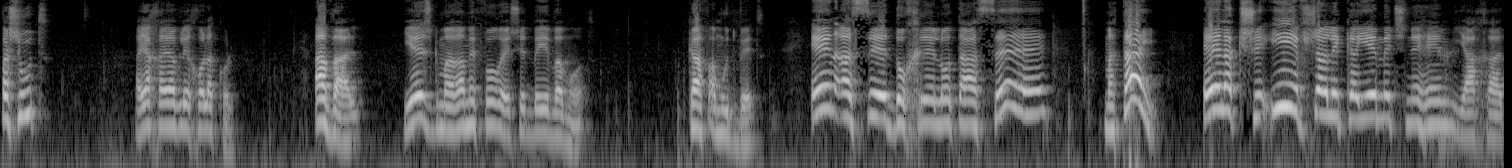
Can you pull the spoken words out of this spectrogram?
פשוט, היה חייב לאכול הכל. אבל, יש גמרא מפורשת ביבמות, כף עמוד ב', אין עשה דוחה לא תעשה, מתי? אלא כשאי אפשר לקיים את שניהם יחד.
